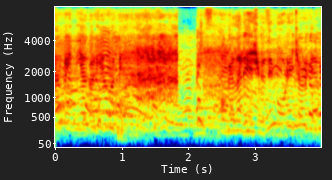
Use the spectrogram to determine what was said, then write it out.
ਯਾਰ ਪੈਂਦੀਆਂ ਗਲੀਆਂ ਵੱਡੀਆਂ ਪਹਿਲਾਂ ਰੇਸ਼ ਕਿਸੇ ਪੌੜੀ ਚੜ ਗਿਆ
